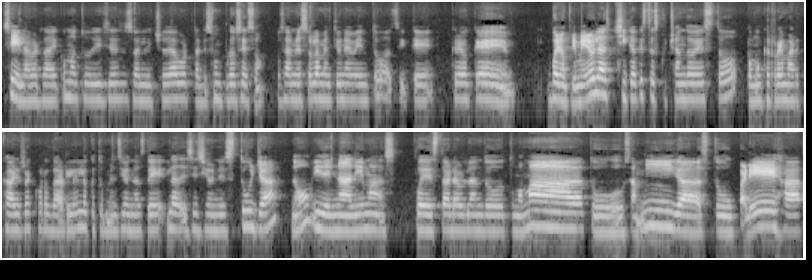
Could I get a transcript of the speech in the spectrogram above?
Sí, la verdad, y como tú dices, o sea, el hecho de abortar es un proceso, o sea, no es solamente un evento, así que creo que bueno, primero la chica que está escuchando esto, como que remarcar y recordarle lo que tú mencionas de la decisión es tuya, ¿no? Y de nadie más puede estar hablando tu mamá, tus amigas, tu pareja,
